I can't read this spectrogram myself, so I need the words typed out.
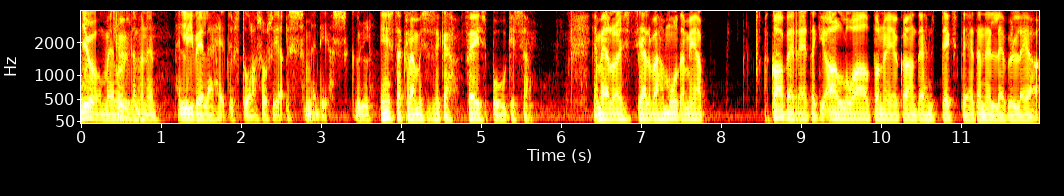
Joo, meillä Kyllä. on tämmöinen live-lähetys tuolla sosiaalisessa mediassa, kyllä. Instagramissa sekä Facebookissa. Ja meillä oli sitten siellä vähän muutamia kavereitakin, Allu Aaltonen, joka on tehnyt tekstejä tänne levylle, ja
